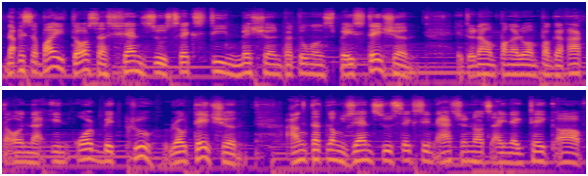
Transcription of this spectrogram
Nakisabay ito sa Shenzhou 16 mission patungong space station. Ito na ang pangalawang pagkakataon na in-orbit crew rotation. Ang tatlong Shenzhou 16 astronauts ay nag-take off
